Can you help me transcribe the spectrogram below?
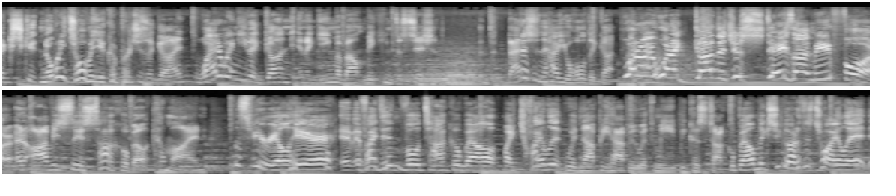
Excuse. Nobody told me you could purchase a gun. Why do I need a gun in a game about making decisions? Th- that isn't how you hold a gun. What do I want a gun that just stays on me for? And obviously it's Taco Bell. Come on. Let's be real here. If, if I didn't vote Taco Bell, my toilet would not be happy with me because Taco Bell makes you go to the toilet.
